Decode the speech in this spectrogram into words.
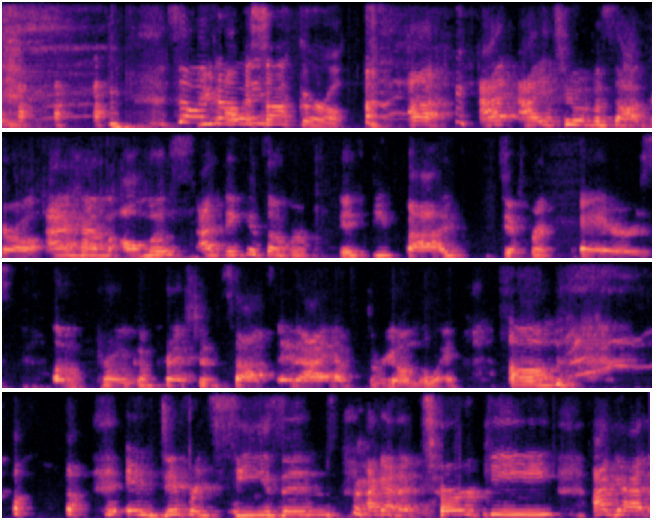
so you know always, I'm a sock girl. uh, I, I too am a sock girl. I have almost, I think it's over 55 different pairs of pro compression socks, and I have three on the way. Um, in different seasons. I got a turkey. I got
